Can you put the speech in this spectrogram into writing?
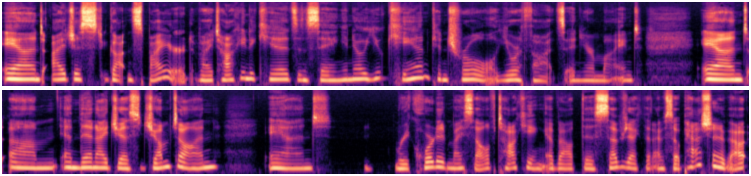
And I just got inspired by talking to kids and saying, you know, you can control your thoughts and your mind and um, and then I just jumped on and recorded myself talking about this subject that I'm so passionate about.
